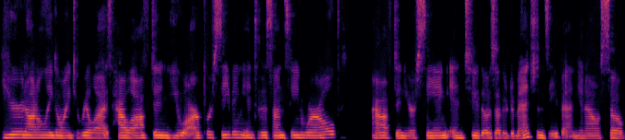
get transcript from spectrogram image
you're not only going to realize how often you are perceiving into this unseen world, how often you're seeing into those other dimensions, even, you know. So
